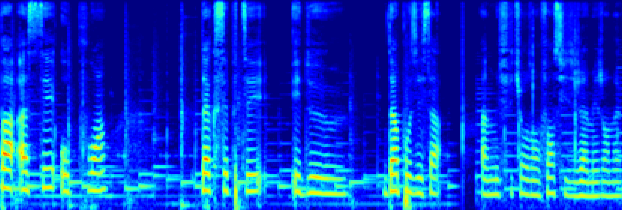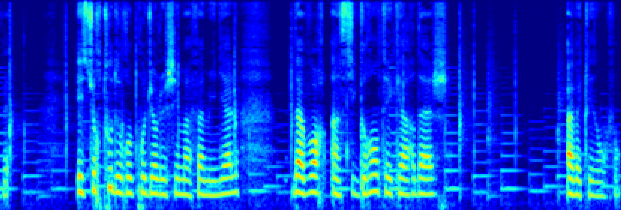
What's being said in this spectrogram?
pas assez au point d'accepter et de d'imposer ça à mes futurs enfants si jamais j'en avais. Et surtout de reproduire le schéma familial, d'avoir un si grand écart d'âge avec les enfants.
